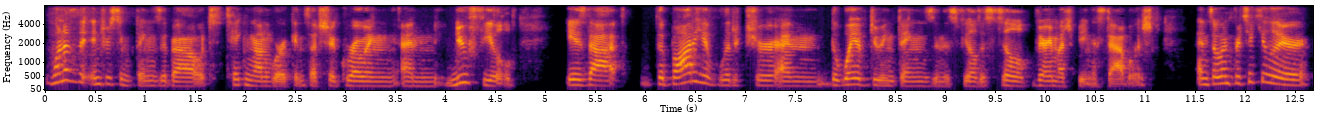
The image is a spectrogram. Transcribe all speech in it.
one of the interesting things about taking on work in such a growing and new field is that the body of literature and the way of doing things in this field is still very much being established. And so, in particular,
